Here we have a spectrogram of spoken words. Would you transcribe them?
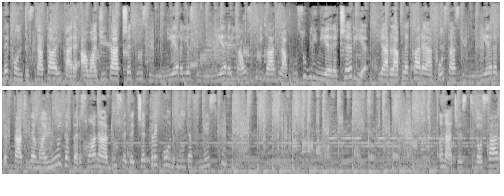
de contestatari care au agitat cetul subliniere subliniere i-au strigat la pu subliniere cerie, iar la plecare a fost a subliniere peptat de mai multe persoane aduse de cetre Codrin Tefnescu. În acest dosar,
